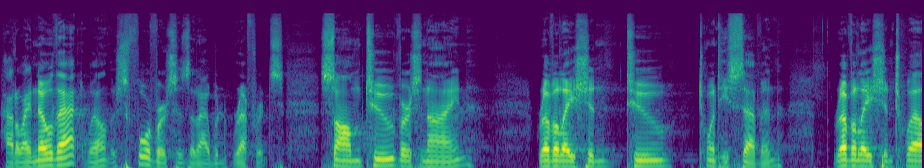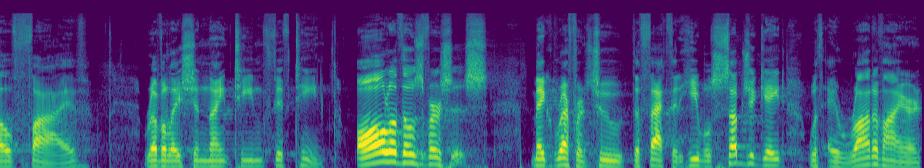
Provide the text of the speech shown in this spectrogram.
How do I know that? Well, there's four verses that I would reference Psalm 2, verse 9. Revelation 2:27, Revelation 12:5, Revelation 19:15. All of those verses make reference to the fact that he will subjugate with a rod of iron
